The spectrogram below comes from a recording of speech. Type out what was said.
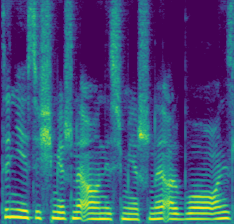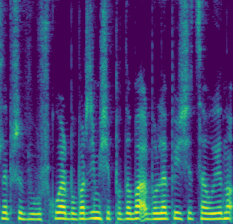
ty nie jesteś śmieszny, a on jest śmieszny, albo on jest lepszy w łóżku, albo bardziej mi się podoba, albo lepiej się całuje. No,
